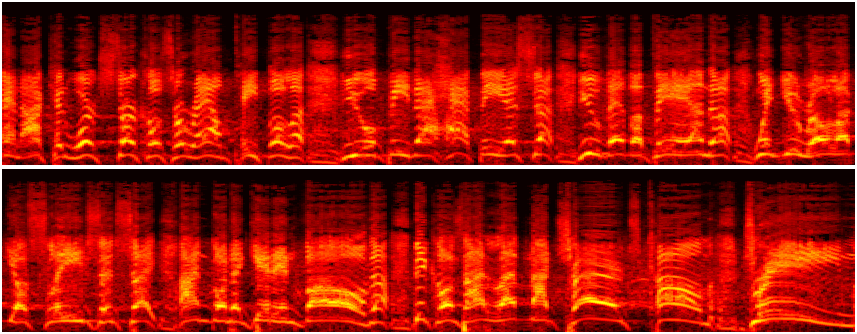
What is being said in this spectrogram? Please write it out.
and I can work circles around people. Uh, you'll be the happiest uh, you've ever been when you roll up your sleeves and say, I'm going to get involved because I love my church. Come, dream.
